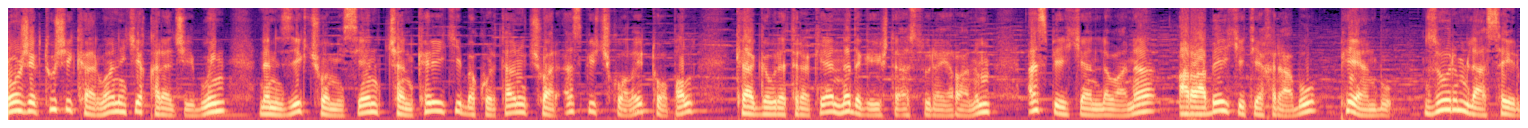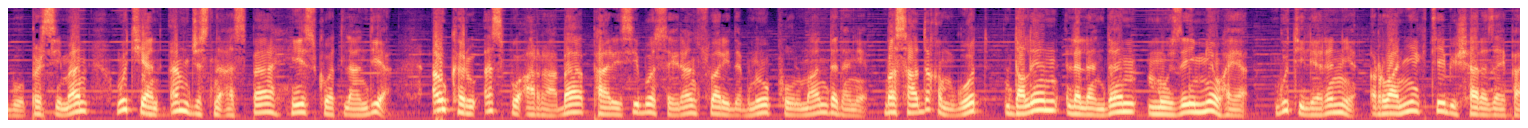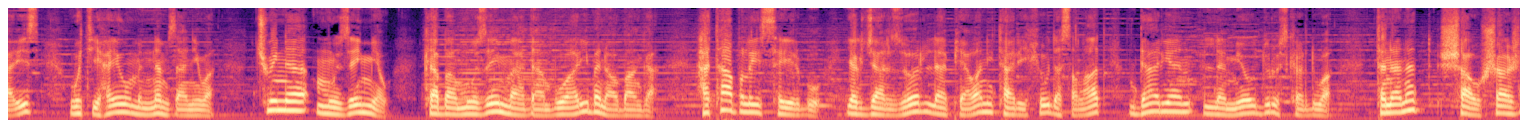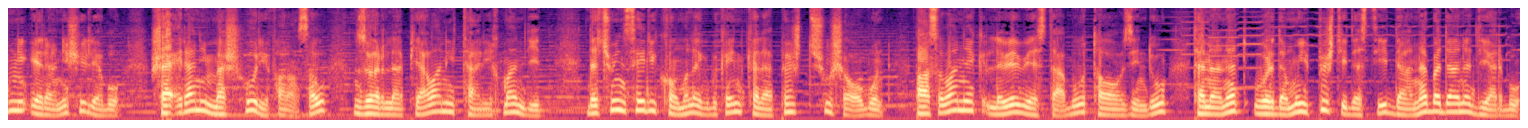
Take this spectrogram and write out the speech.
ڕۆژێک تووشی کاروانێکی قەرەجی بووین لە نزیک چۆمیسیێن چەندکەرێکی بە کورتان و چوار ئەسپی چکۆڵی تۆپەڵ کە گەورەترەکەیان نەدەگەیشتە ئەستورای ڕانم ئەسپێکیان لەوانە عرابەیەکی تێخرابوو پێیان بوو. زۆرم لا سیر بوو پرسیمان وتیان ئەم جستنە ئەسپە هیچ کۆتلاندیە. ئەو کەر و ئەسپ و عڕابە پارێسی بۆ سەیران سواری دەبن و پۆڵمان دەدەنێ بە سادقم گوت دەڵێن لە لەندەن موزەی مێو هەیە گوتی لێرە نییە ڕوانیە کتێبی شارەزای پاریس وتی هەیە و من نەمزانیوە چوینە موزەی مێو کە بە موزەی مادام بواری بەناوبانگە هەتا بڵی سیر بوو یەکجار زۆر لە پیاوانی تاریخی و دەسەڵات داریان لە مێو دروست کردووە تەنانەت شاو شاژنی ئێرانیشی لێبوو شاعرانی مەشهوری فەڕەنسە و زۆر لە پیاوانی تاریخمان دیت دەچوین سەیری کۆمەڵێک بکەین کە لە پشت شوشەوە بوون پاسەوانێک لەوێ وێستا بوو تەواوزیند و تەنانەت وردەمووی پشتی دەستی دانە بەدانە دیار بوو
